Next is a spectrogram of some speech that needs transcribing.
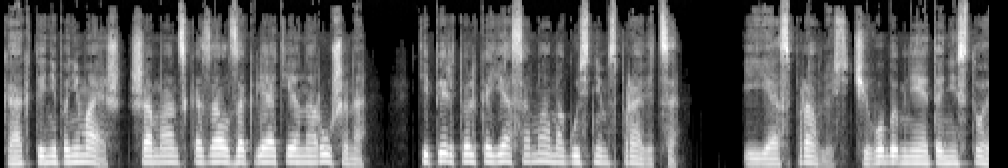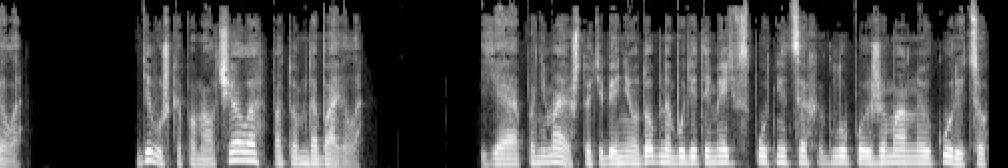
«Как ты не понимаешь, шаман сказал, заклятие нарушено. Теперь только я сама могу с ним справиться. И я справлюсь, чего бы мне это ни стоило». Девушка помолчала, потом добавила. «Я понимаю, что тебе неудобно будет иметь в спутницах глупую жеманную курицу.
